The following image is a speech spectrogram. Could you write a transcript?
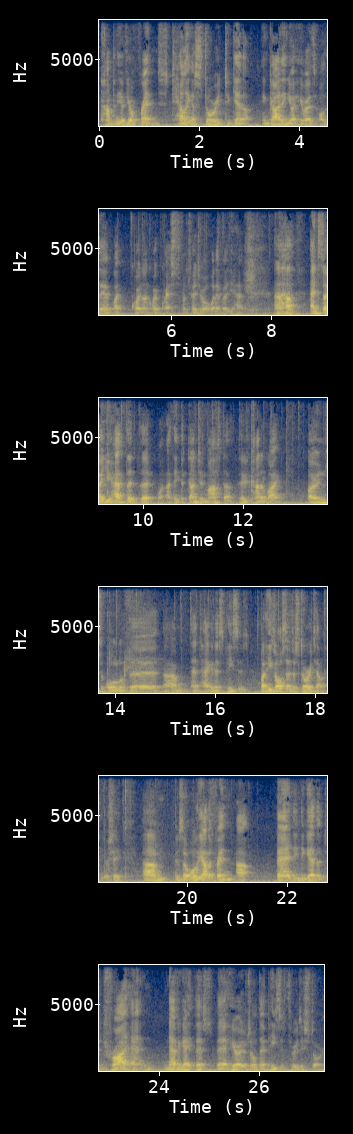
company of your friends telling a story together and guiding your heroes on their like quote unquote quest for treasure or whatever you have. Uh, and so you have the, the I think the dungeon master who kind of like owns all of the um, antagonist pieces, but he's also the storyteller, he or she. Um, and so all the other friends are banding together to try and navigate their, their heroes or their pieces through this story.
